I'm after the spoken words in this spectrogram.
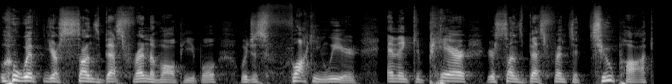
with your son's best friend of all people, which is fucking weird, and then compare your son's best friend to Tupac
